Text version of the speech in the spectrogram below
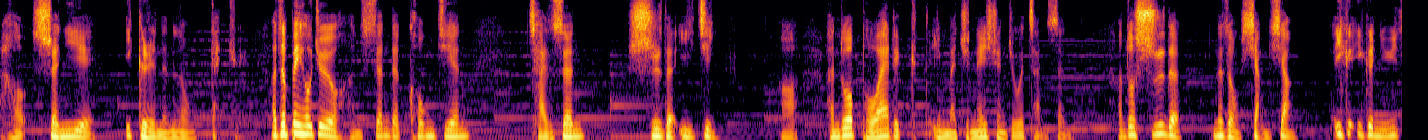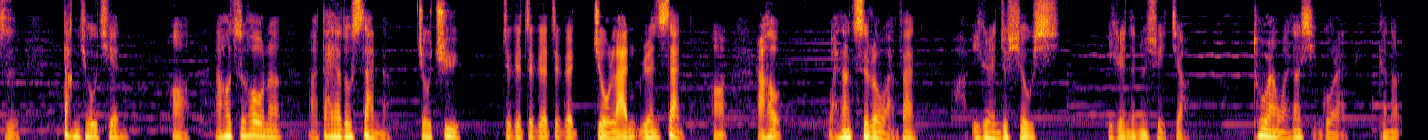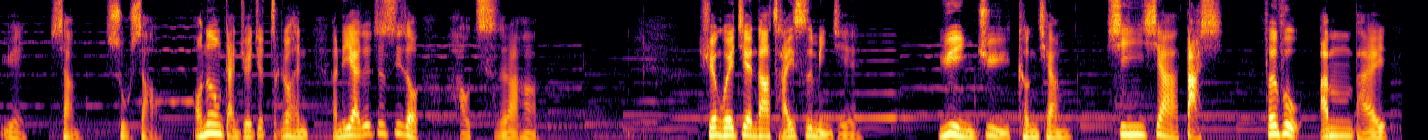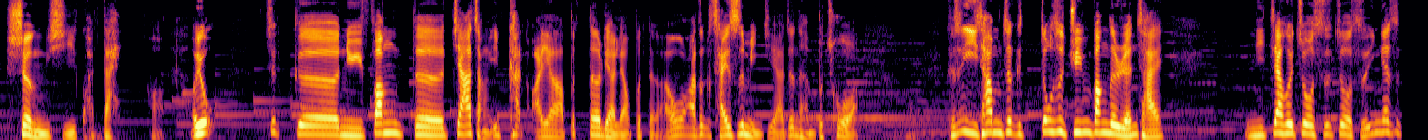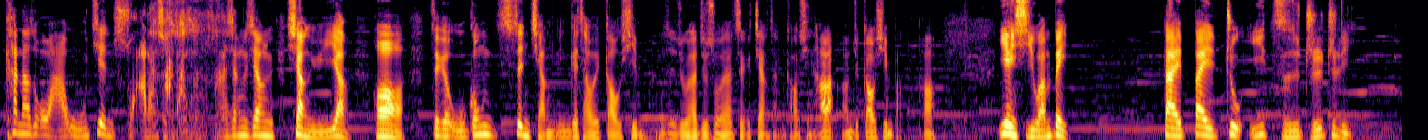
然后深夜一个人的那种感觉，而这背后就有很深的空间，产生诗的意境啊，很多 poetic imagination 就会产生很多诗的那种想象。一个一个女子荡秋千啊，然后之后呢啊，大家都散了，酒去这个这个这个酒阑人散啊，然后晚上吃了晚饭啊，一个人就休息，一个人在那边睡觉。突然晚上醒过来，看到月上树梢，哦，那种感觉就整个很很厉害，就这是一首好词了哈。宣徽见他才思敏捷，韵句铿锵，心下大喜，吩咐安排盛席款待。啊，哎呦，这个女方的家长一看，哎呀，不得了了不得啊！哇，这个才思敏捷啊，真的很不错啊。可是以他们这个都是军方的人才。你再会作诗作词，应该是看他说哇，舞剑唰啦唰啦唰啦，像像项羽一样啊，这个武功甚强，应该才会高兴嘛。这就他就说他这个将长高兴，好了，我们就高兴吧。啊，宴席完毕，待拜祝以子侄之礼，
